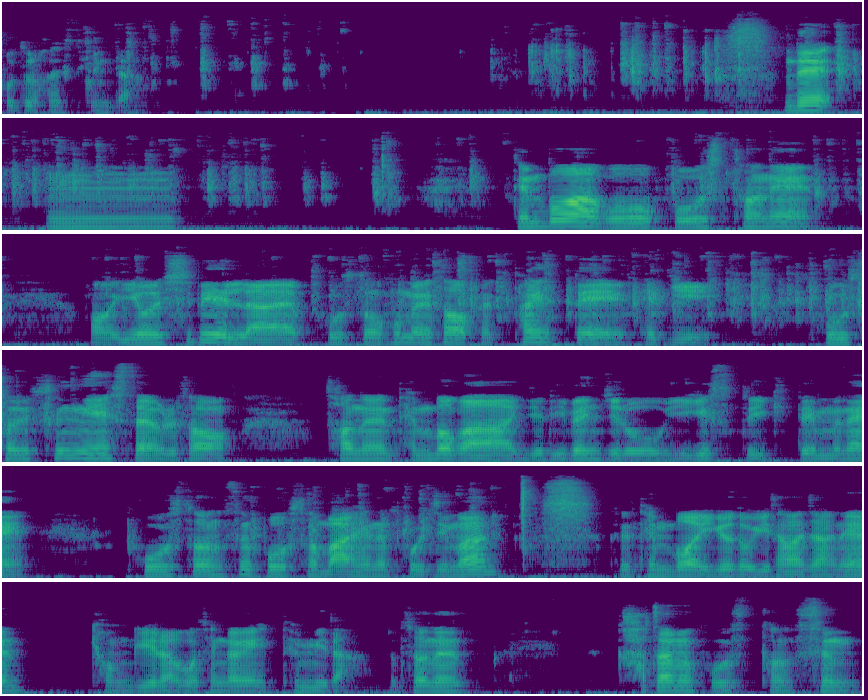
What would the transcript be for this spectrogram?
보도록 하겠습니다. 근데 음 덴버하고 보스턴은 어, 2월 12일 날 보스턴 홈에서 108대 102 보스턴이 승리했어요. 그래서 저는 덴버가 이제 리벤지로 이길 수도 있기 때문에 보스턴 승 보스턴 마해는 보지만 그 덴버가 이겨도 이상하지 않은 경기라고 생각이 듭니다. 저는 가자면 보스턴 승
